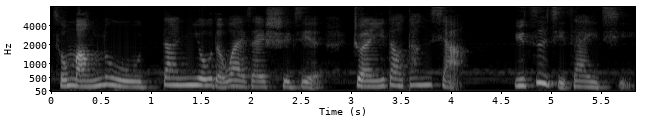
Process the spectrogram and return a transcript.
从忙碌、担忧的外在世界转移到当下，与自己在一起。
